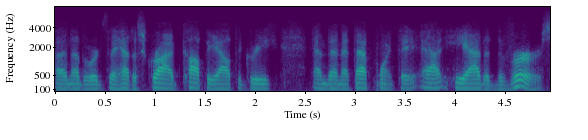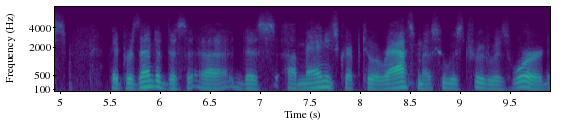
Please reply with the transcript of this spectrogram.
Uh, in other words, they had a scribe copy out the Greek, and then at that point, they he added the verse. They presented this uh, this uh, manuscript to Erasmus, who was true to his word,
